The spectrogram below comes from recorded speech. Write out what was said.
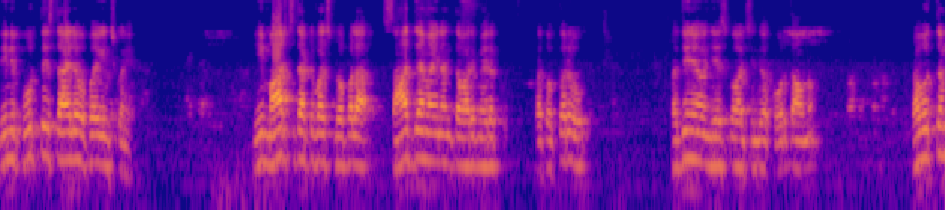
దీన్ని పూర్తి స్థాయిలో ఉపయోగించుకొని ఈ మార్చ్ థర్టీ ఫస్ట్ లోపల సాధ్యమైనంత వారి మేరకు ప్రతి ఒక్కరూ సద్వినియోగం చేసుకోవాల్సిందిగా కోరుతా ఉన్నాం. ప్రభుత్వం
